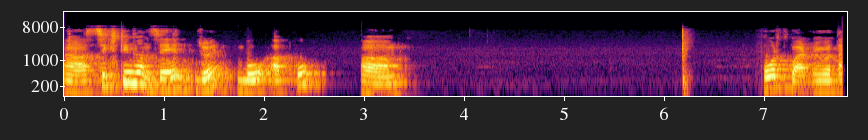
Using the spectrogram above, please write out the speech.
uh, 61 से जो है वो आपको फोर्थ पार्ट में बता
